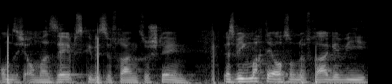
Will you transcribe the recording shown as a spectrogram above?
um sich auch mal selbst gewisse Fragen zu stellen. Deswegen macht er auch so eine Frage wie,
